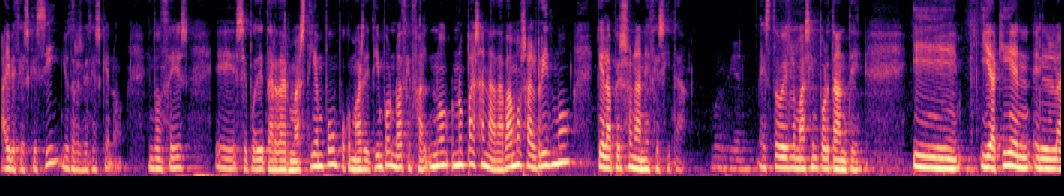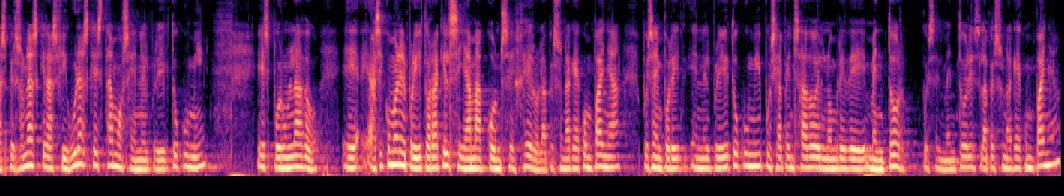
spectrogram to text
Hay veces que sí y otras veces que no. Entonces, eh, se puede tardar más tiempo, un poco más de tiempo, no, hace no, no pasa nada, vamos al ritmo que la persona necesita. Muy bien. Esto es lo más importante. Y, y aquí en, en, las personas que las figuras que estamos en el proyecto CUMI, es, por un lado, eh, así como en el proyecto Raquel se llama consejero, la persona que acompaña, pues en, el proyecto CUMI pues se ha pensado el nombre de mentor, pues el mentor es la persona que acompaña.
